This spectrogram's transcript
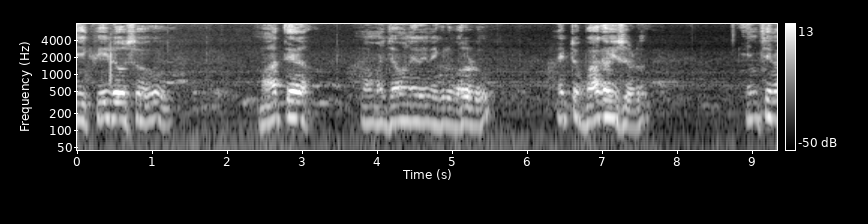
ಈ ಕ್ರೀಡೋತ್ಸವವು ಮಾತೆ ನಮ್ಮ ಜವನರಿನಿಗಳು ಬರಡು ನೆಟ್ಟು ಭಾಗವಹಿಸಡು. ಇಂಚಿನ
